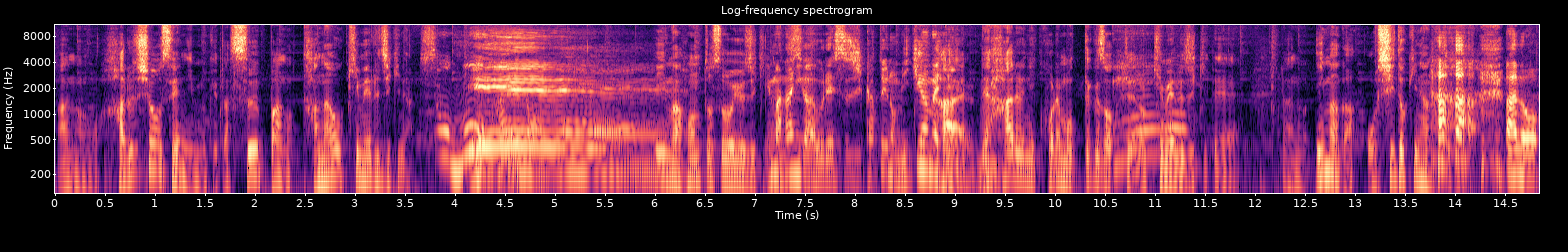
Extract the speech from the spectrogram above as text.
あの春商戦に向けたスーパーの棚を決める時期なんですよ。もう春今本当そういう時期今何が売れ筋かというのを見極めている、はい、で春にこれ持ってくぞっていうのを決める時期で。あの今が押し時なんで あの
